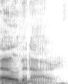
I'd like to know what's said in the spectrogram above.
Elvenar.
